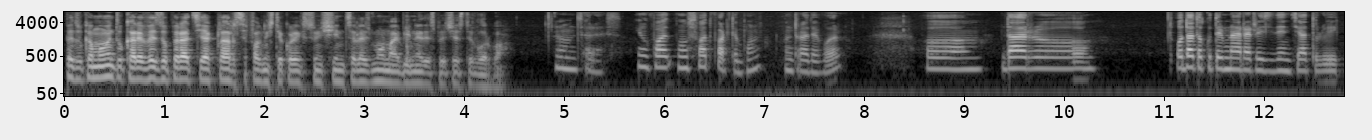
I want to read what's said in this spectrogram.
pentru că în momentul în care vezi operația, clar se fac niște conexiuni și înțelegi mult mai bine despre ce este vorba. Am înțeles. E un, fa- un sfat foarte bun, într-adevăr. Uh, dar uh, odată cu terminarea rezidențiatului,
